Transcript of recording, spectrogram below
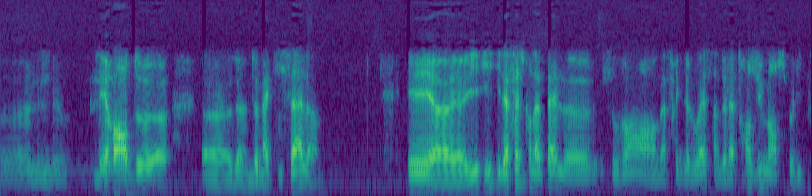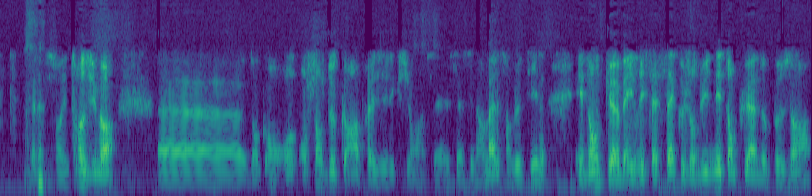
euh, le- les rangs de, Macky Sall. Et il, a fait ce qu'on appelle souvent en Afrique de l'Ouest hein, de la transhumance politique. Voilà, ce sont des transhumants. Donc on, change de camp après les élections, hein, c'est- assez normal, semble-t-il. Et donc bah, Idrissa Seck, aujourd'hui, n'étant plus un opposant,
